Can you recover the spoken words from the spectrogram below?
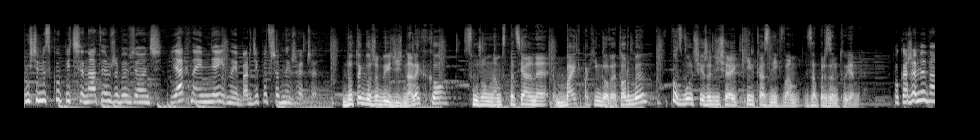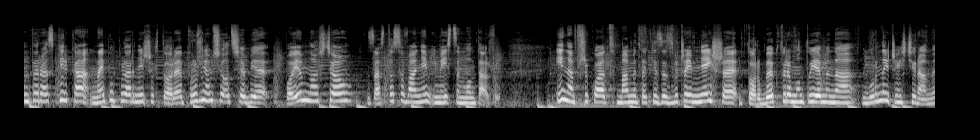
musimy skupić się na tym, żeby wziąć jak najmniej najbardziej potrzebnych rzeczy. Do tego, żeby jeździć na lekko, służą nam specjalne bikepackingowe torby. Pozwólcie, że dzisiaj kilka z nich Wam zaprezentujemy. Pokażemy Wam teraz kilka najpopularniejszych toreb. Różnią się od siebie pojemnością, zastosowaniem i miejscem montażu. I na przykład mamy takie zazwyczaj mniejsze torby, które montujemy na górnej części ramy.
